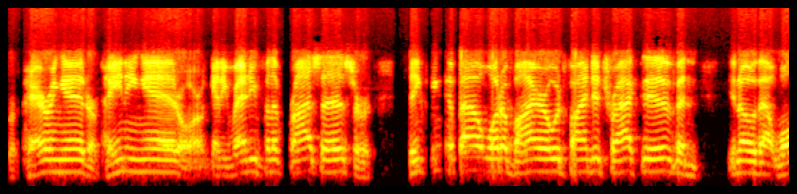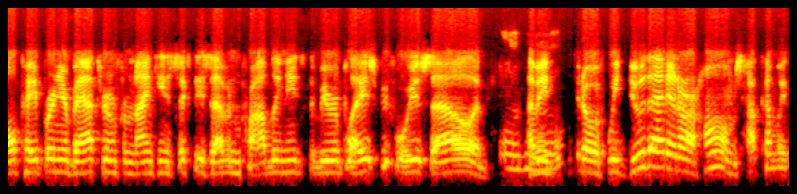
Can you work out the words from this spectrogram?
repairing it or painting it or getting ready for the process or thinking about what a buyer would find attractive and you know that wallpaper in your bathroom from 1967 probably needs to be replaced before you sell and mm-hmm. i mean mm-hmm. you know if we do that in our homes how come we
